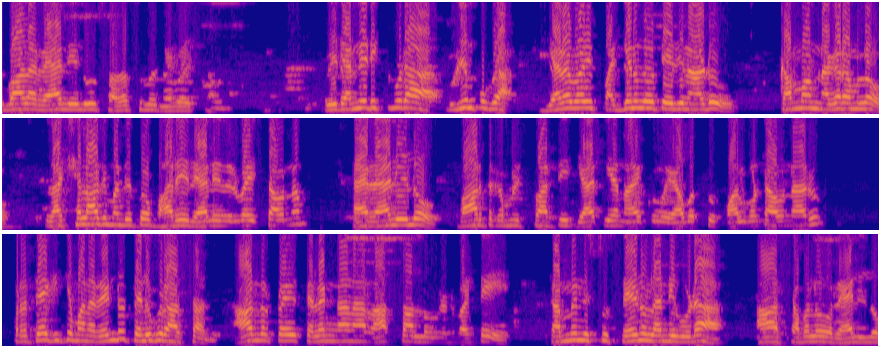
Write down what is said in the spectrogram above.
ఇవాళ ర్యాలీలు సదస్సులు నిర్వహిస్తా ఉన్నాం. వీటన్నిటికి కూడా ముగింపుగా జనవరి పద్దెనిమిదవ తేదీ నాడు ఖమ్మం నగరంలో లక్షలాది మందితో భారీ ర్యాలీ నిర్వహిస్తా ఉన్నాం. ఆ ర్యాలీలో భారత కమ్యూనిస్ట్ పార్టీ జాతీయ నాయకులు యావత్తు పాల్గొంటా ఉన్నారు. ప్రత్యేకించి మన రెండు తెలుగు రాష్ట్రాలు ఆంధ్రప్రదేశ్ తెలంగాణ రాష్ట్రాల్లో ఉన్నటువంటి కమ్యూనిస్టు శ్రేణులన్నీ కూడా ఆ సభలో ర్యాలీలో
